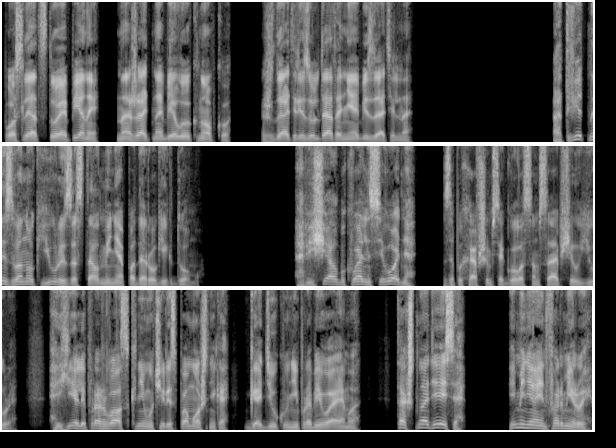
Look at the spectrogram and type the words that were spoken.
После отстоя пены нажать на белую кнопку, Ждать результата не обязательно. Ответный звонок Юры застал меня по дороге к дому. «Обещал буквально сегодня», — запыхавшимся голосом сообщил Юра. «Еле прорвался к нему через помощника, гадюку непробиваемую. Так что надейся. И меня информируй.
